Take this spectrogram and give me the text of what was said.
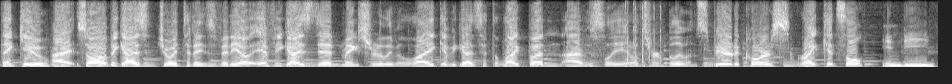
Thank you. Alright, so I hope you guys enjoyed today's video. If you guys did, make sure to leave a like. If you guys hit the like button, obviously it'll turn blue in spirit, of course. Right, Soul? Indeed.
